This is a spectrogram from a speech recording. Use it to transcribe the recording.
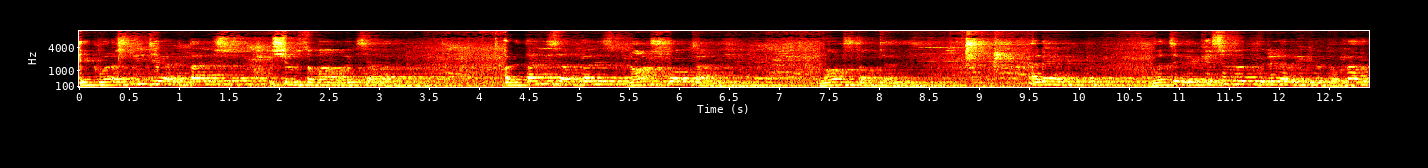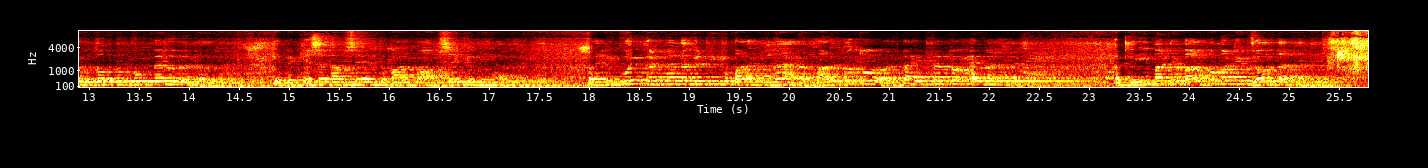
એક વર્ષની જે અડતાલીસ શિવસભા હોય છે અમારી, અડતાલીસ અડતાલીસ નોન સ્ટોપ ચાલે છે. નોન સ્ટોપ ચાલે છે. અને વચ્ચે વેકેશનનો એક પીરિયડ આવી ગયો હતો. મારો બધો અનુભવ પહેલો વહેલો હતો કે વેકેશન આવશે તો બાળકો આવશે કે નહીં આવે. પણ એવી કોઈ ઘટના ન ઘટી કે બાળક ના આવે. બાળકો તો હતા, એટલા તો આવ્યા છે એટલે એ માટે બાળકો માટે એક જવાબદાર નથી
